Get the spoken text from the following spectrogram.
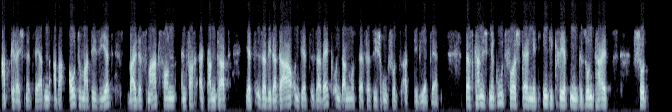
abgerechnet werden, aber automatisiert, weil das Smartphone einfach erkannt hat, jetzt ist er wieder da und jetzt ist er weg und dann muss der Versicherungsschutz aktiviert werden. Das kann ich mir gut vorstellen mit integrierten Gesundheitsschutz,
